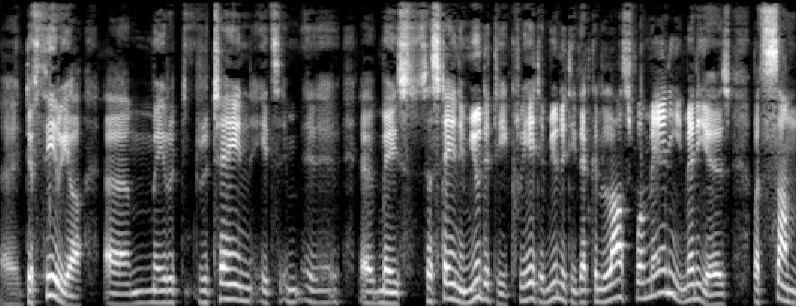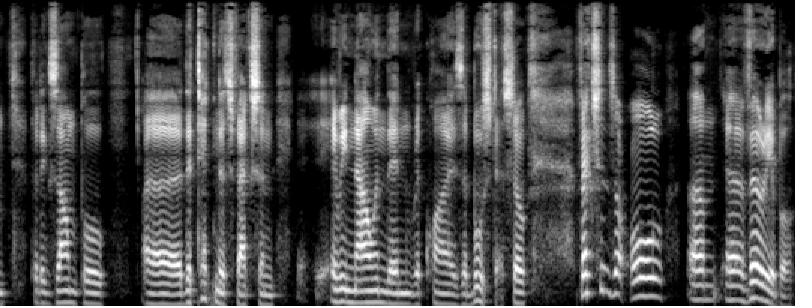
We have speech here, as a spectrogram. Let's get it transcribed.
uh, diphtheria uh, may re- retain its uh, uh, may sustain immunity, create immunity that can last for many many years. But some, for example, uh, the tetanus vaccine, every now and then requires a booster. So, vaccines are all um, uh, variable.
